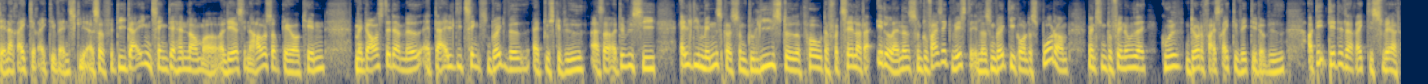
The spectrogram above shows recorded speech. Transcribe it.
Den er rigtig, rigtig vanskelig. Altså fordi der er ingenting, det handler om at, at lære sine arbejdsopgaver at kende, men der er også det der med, at der er alle de ting, som du ikke ved, at du skal vide. Altså, og det vil sige, alle de mennesker, som du lige støder på, der fortæller dig et eller andet, som du faktisk ikke vidste, eller som du ikke gik rundt og spurgte om, men som du finder ud af, gud, det var da faktisk rigtig vigtigt at vide. Og det, det er det, der er rigtig svært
